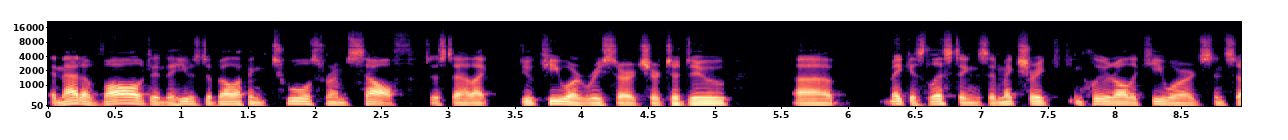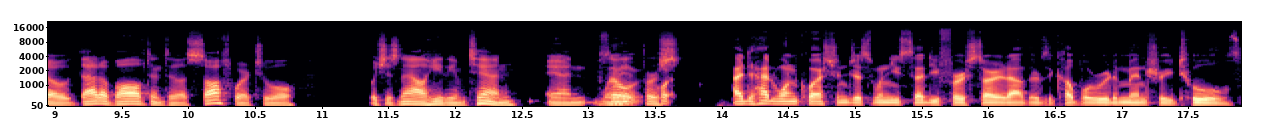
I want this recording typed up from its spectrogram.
And that evolved into he was developing tools for himself just to like do keyword research or to do uh, make his listings and make sure he included all the keywords. And so that evolved into a software tool, which is now Helium 10. And when so, it first I had one question just when you said you first started out, there's a couple rudimentary tools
